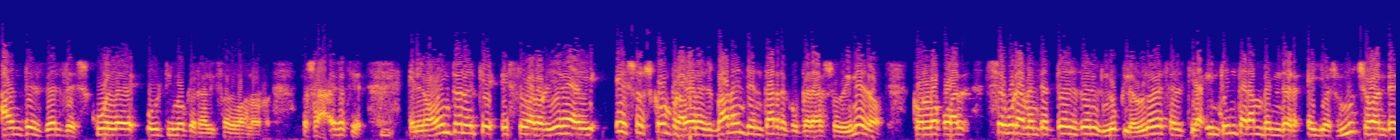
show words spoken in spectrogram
antes del descuele último que realizó el valor. O sea, es decir, en el momento en el que este valor llegue ahí, esos compradores van a intentar recuperar su dinero, con lo cual seguramente desde el núcleo de Celtia intentarán vender ellos mucho antes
